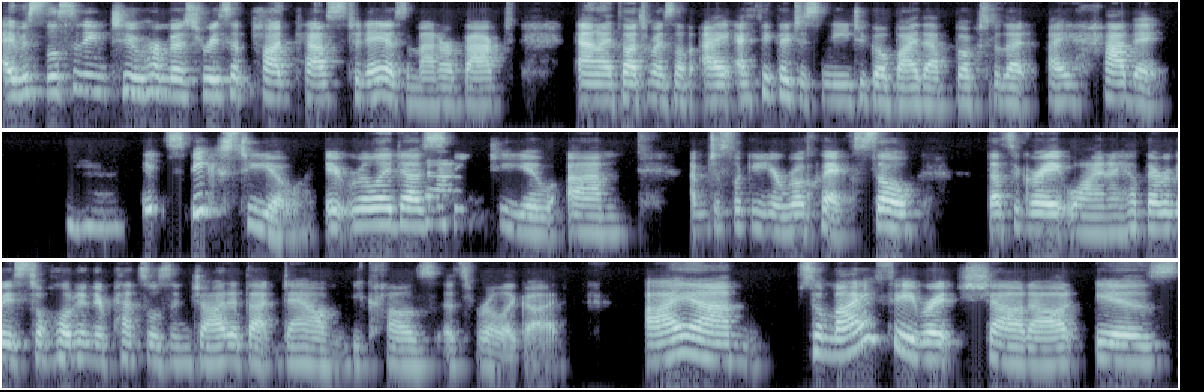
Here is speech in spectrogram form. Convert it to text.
I was listening to her most recent podcast today, as a matter of fact, and I thought to myself, I I think I just need to go buy that book so that I have it Mm-hmm. It speaks to you. It really does yeah. speak to you. Um, I'm just looking here real quick. So that's a great one. I hope everybody's still holding their pencils and jotted that down because it's really good. I am um, so my favorite shout out is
